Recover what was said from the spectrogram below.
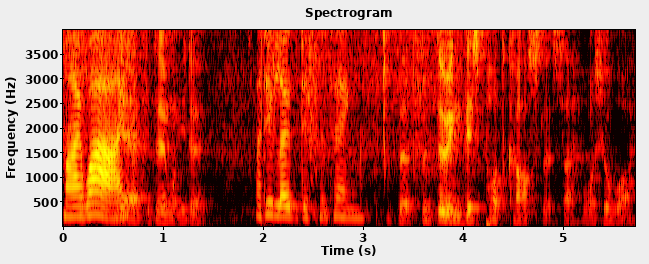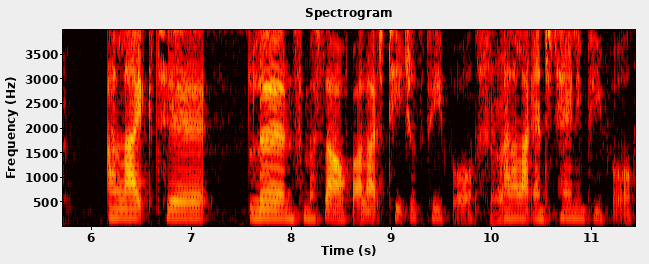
My why? Yeah, for doing what you do. I do loads of different things. But for doing this podcast, let's say, what's your why? I like to learn for myself, but I like to teach other people, Okay. and I like entertaining people,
